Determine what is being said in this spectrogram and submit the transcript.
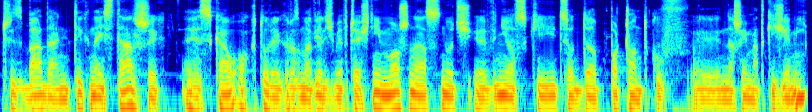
czy z badań tych najstarszych e, skał, o których rozmawialiśmy wcześniej, można snuć wnioski co do początków e, naszej Matki Ziemi?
